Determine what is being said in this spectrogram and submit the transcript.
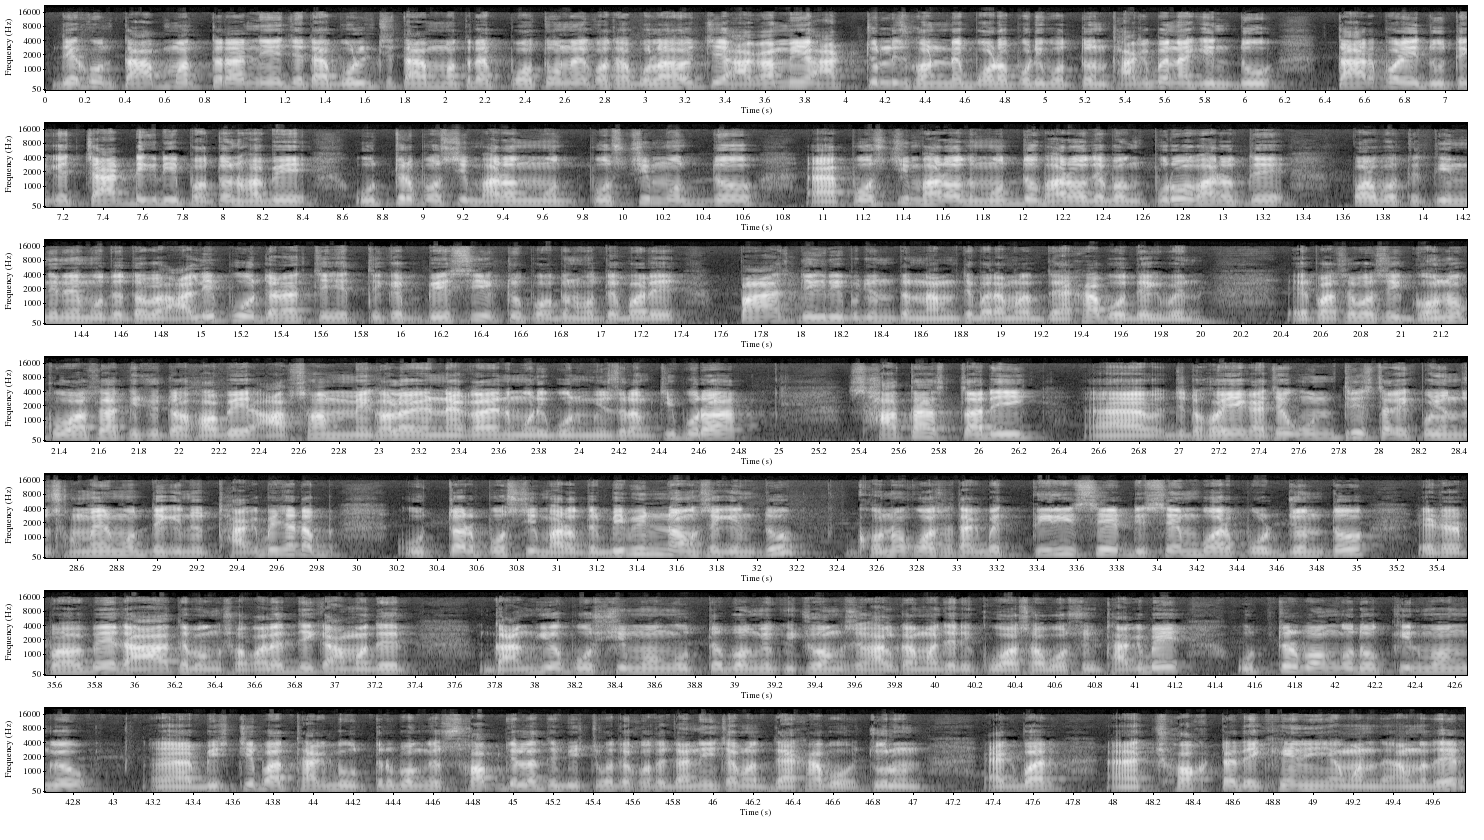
দেখুন, তাপমাত্রা নিয়ে যেটা বলছে, তাপমাত্রা পতনের কথা বলা হচ্ছে আগামী আটচল্লিশ ঘন্টায় বড় পরিবর্তন থাকবে না কিন্তু তারপরে দু থেকে চার ডিগ্রি পতন হবে উত্তর পশ্চিম ভারত পশ্চিম মধ্য পশ্চিম ভারত, মধ্য ভারত এবং পূর্ব ভারতে পরবর্তী তিন দিনের মধ্যে। তবে আলিপুর জানাচ্ছে এর থেকে বেশি একটু পতন হতে পারে। পাঁচ ডিগ্রি পর্যন্ত নামতে পারে, আমরা দেখাবো, দেখবেন। এর পাশাপাশি ঘন কুয়াশা কিছুটা হবে। আসাম, মেঘালয়, নাগাল্যান্ড, মণিপুর, মিজোরাম, ত্রিপুরা। সাতাশ তারিখ যেটা হয়ে গেছে, উনত্রিশ তারিখ পর্যন্ত সময়ের মধ্যে কিন্তু থাকবে যেটা উত্তর পশ্চিম ভারতের বিভিন্ন অংশে কিন্তু ঘন কুয়াশা থাকবে। তিরিশে ডিসেম্বর পর্যন্ত এটার প্রভাবে রাত এবং সকালের দিকে আমাদের গাঙ্গীয়, পশ্চিমবঙ্গ উত্তরবঙ্গে কিছু অংশে হালকা মাঝারি কুয়াশা অবশ্যই থাকবে। উত্তরবঙ্গ, দক্ষিণবঙ্গেও বৃষ্টিপাত থাকবে। উত্তরবঙ্গের সব জেলাতে বৃষ্টিপাতের কথা জানিয়েছি, আমরা দেখাবো। চলুন একবার ছকটা দেখে নিই আমাদের।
